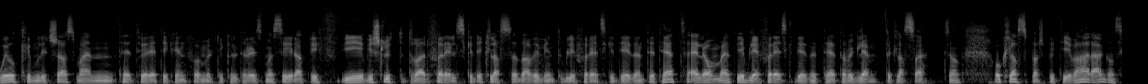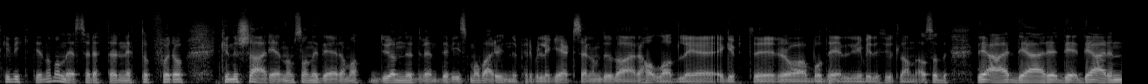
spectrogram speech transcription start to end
Will Kumlicha, som er en teoretiker innenfor multikulturalisme, sier at vi, vi, vi, sluttet å være forelsket i klasse da vi begynte å bli forelsket i identitet. Eller omvendt, vi ble forelsket i identitet da vi glemte klasse. Og klasseperspektivet her er ganske viktig når man leser dette, nettopp for å kunne skjære gjennom sånne ideer om at du nødvendigvis må være underprivilegert, selv om du da er halvadelig egypter og har bodd hele livet i ditt utland. Altså, det er, det er det, det er en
